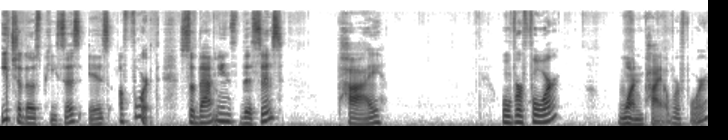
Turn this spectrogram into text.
each of those pieces is a fourth. So that means this is pi over four, one pi over four,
